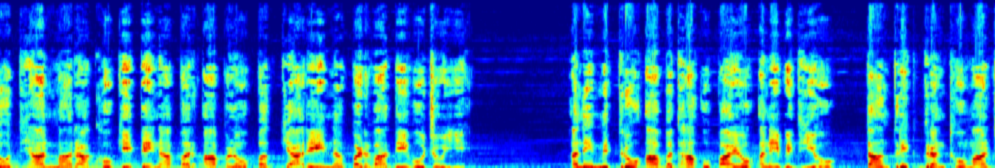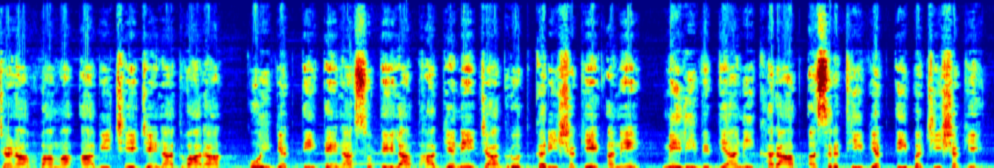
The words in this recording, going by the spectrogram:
તો ધ્યાનમાં રાખો કે તેના પર આપણો પગ ક્યારેય ન પડવા દેવો જોઈએ. અને મિત્રો, આ બધા ઉપાયો અને વિધિઓ તાંત્રિક ગ્રંથોમાં જણાવવામાં આવી છે, જેના દ્વારા કોઈ વ્યક્તિ તેના સુતેલા ભાગ્યને જાગૃત કરી શકે અને મેલી વિદ્યાની ખરાબ અસરથી વ્યક્તિ બચી શકે.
